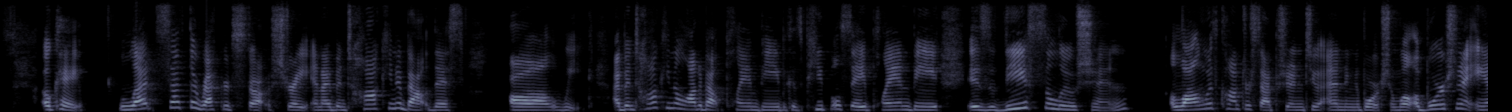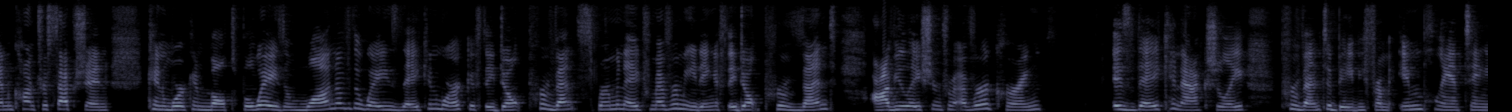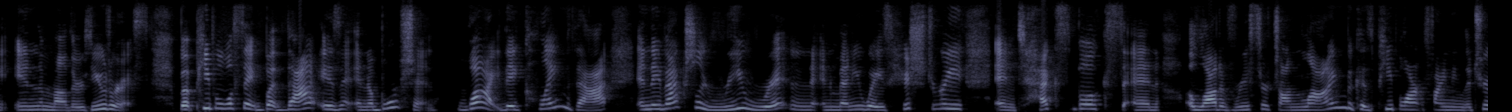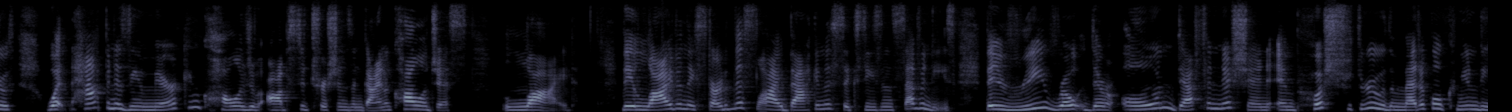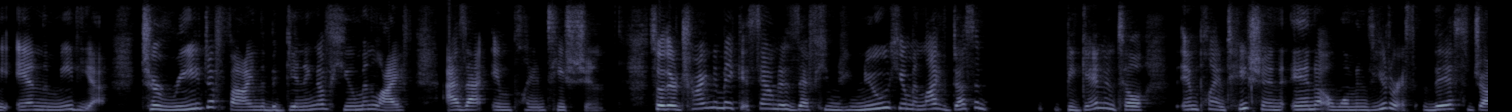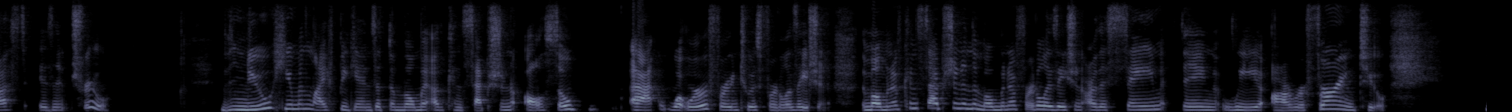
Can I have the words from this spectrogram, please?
Okay, let's set the record st- straight. And I've been talking about this all week. I've been talking a lot about Plan B because people say Plan B is the solution along with contraception to ending abortion. Well, abortion and contraception can work in multiple ways. And one of the ways they can work, if they don't prevent sperm and egg from ever meeting, if they don't prevent ovulation from ever occurring, is they can actually prevent a baby from implanting in the mother's uterus. But people will say, but that isn't an abortion. Why? They claim that, and they've actually rewritten in many ways history and textbooks and a lot of research online because people aren't finding the truth. What happened is the American College of Obstetricians and Gynecologists lied. They lied and they started this lie back in the 60s and 70s. They rewrote their own definition and pushed through the medical community and the media to redefine the beginning of human life as that implantation. So they're trying to make it sound as if new human life doesn't begin until implantation in a woman's uterus. This just isn't true. New human life begins at the moment of conception, also at what we're referring to as fertilization. The moment of conception and the moment of fertilization are the same thing we are referring to.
